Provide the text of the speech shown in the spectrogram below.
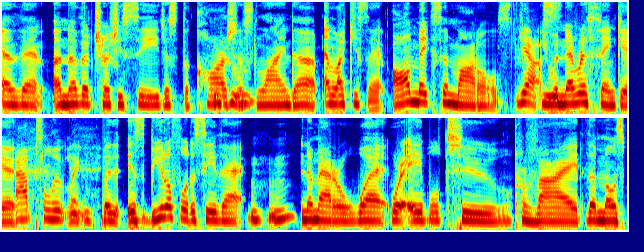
And then another church you see, just the cars mm-hmm. just lined up. And like you said, all makes and models. Yes. You would never think it. Absolutely. But it's beautiful to see that mm-hmm. no matter what, we're able to provide the most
